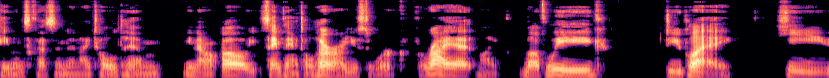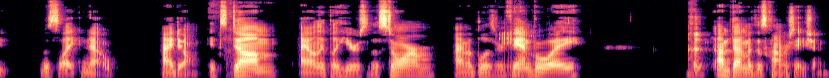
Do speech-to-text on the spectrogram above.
Caitlin's cousin and I told him, you know, oh, same thing I told her. I used to work for Riot, like, love League. Do you play? He was like, no, I don't. It's dumb. I only play Heroes of the Storm. I'm a Blizzard Ew. fanboy. I'm done with this conversation.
